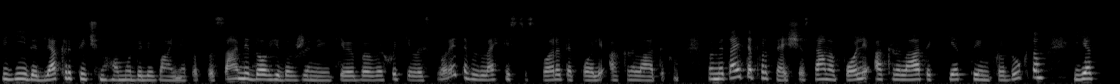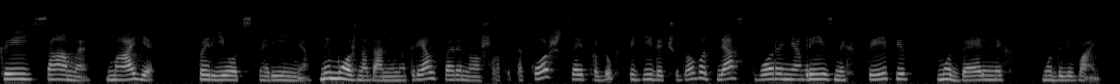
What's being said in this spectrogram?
Підійде для критичного моделювання, тобто самі довгі довжини, які би ви хотіли створити, ви з легкістю створите поліакрилатиком. Пам'ятайте про те, що саме поліакрилатик є тим продуктом, який саме має період старіння. Не можна даний матеріал переношувати. Також цей продукт підійде чудово для створення різних типів модельних моделювань,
